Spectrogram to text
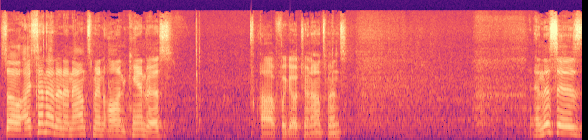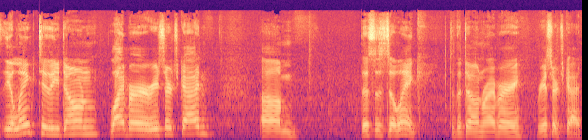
So I sent out an announcement on Canvas. Uh, if we go to announcements. And this is the link to the Doane Library Research Guide. Um, this is the link to the Doane Library Research Guide.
